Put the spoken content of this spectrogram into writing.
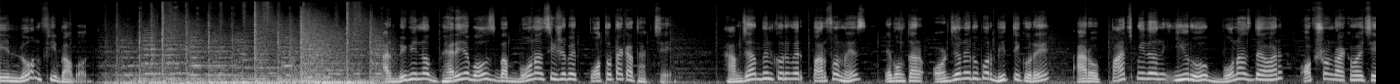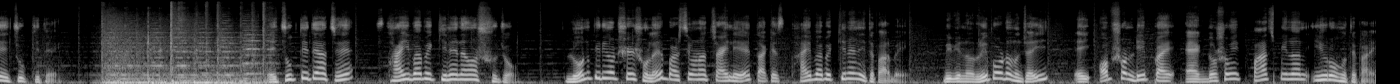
এই লোন ফি বাবদ। আর বিভিন্ন ভ্যারিয়েবলস বা বোনাস হিসেবে কত টাকা থাকছে? হামজা আব্দুল করিমের পারফরমেন্স এবং তার অর্জনের উপর ভিত্তি করে আরও পাঁচ মিলিয়ন ইউরো বোনাস দেওয়ার অপশন রাখা হয়েছে এই চুক্তিতে। এই চুক্তিতে আছে স্থায়ীভাবে কিনে নেওয়ার সুযোগ। লোন পিরিয়ড শেষ হলে বার্সেলোনা চাইলে তাকে স্থায়ীভাবে কিনে নিতে পারবে। বিভিন্ন রিপোর্ট অনুযায়ী, এই অপশনটি প্রায় এক দশমিক পাঁচ মিলিয়ন ইউরো হতে পারে।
